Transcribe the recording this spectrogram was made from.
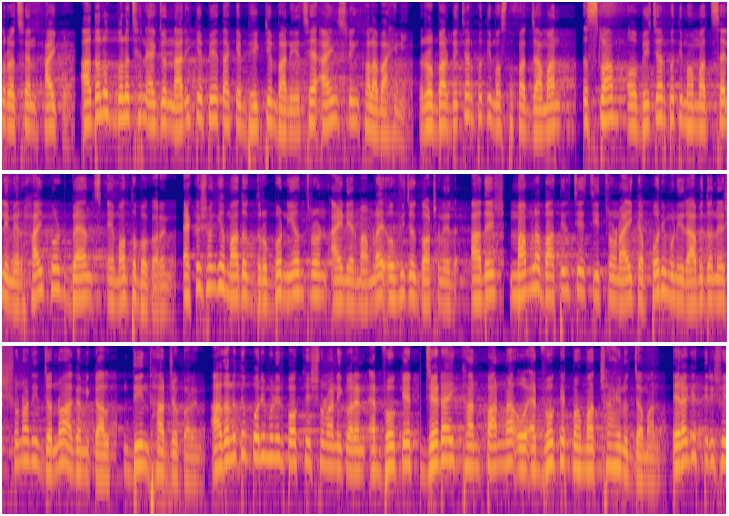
করেছেন হাইকোর্ট। আদালত বলেছেন একজন নারীকে পেয়ে তাকে ভিকটিম বানিয়েছে আইন শৃঙ্খলা বাহিনী। রোববার বিচারপতি মোস্তফা জামান ইসলাম ও বিচারপতি মোহাম্মদ সেলিমের হাইকোর্ট বেঞ্চ এ মন্তব্য করেন। একই সঙ্গে মাদক দ্রব্য নিয়ন্ত্রণ আইনের মামলায় অভিযোগ গঠনের আদেশ, মামলা বাতিল চেয়ে চিত্রনায়িকা পরিমণির আবেদনের শুনানির জন্য আগামীকাল দিন ধার্য করেন। আদালতে পরিমণির পক্ষে শুনানি করেন advocate Z I Khan Panna ও অ্যাডভোকেট মোহাম্মদ শাহিনুজ্জামান। এর আগে তিরিশে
